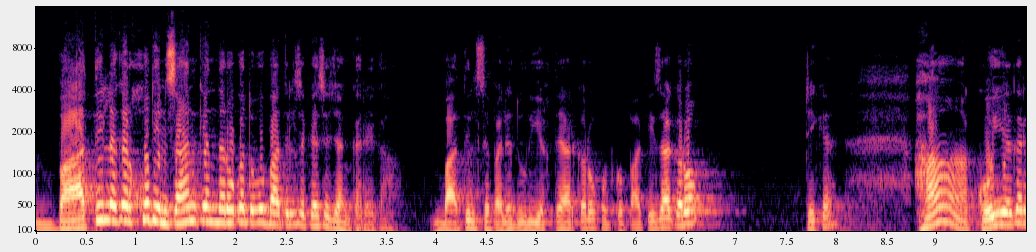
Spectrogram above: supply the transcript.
बातिल अगर खुद इंसान के अंदर होगा तो वो बातिल से कैसे जंग करेगा? बातिल से पहले दूरी इख्तियार करो, खुद को पाकिजा करो। ठीक है? हाँ कोई अगर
